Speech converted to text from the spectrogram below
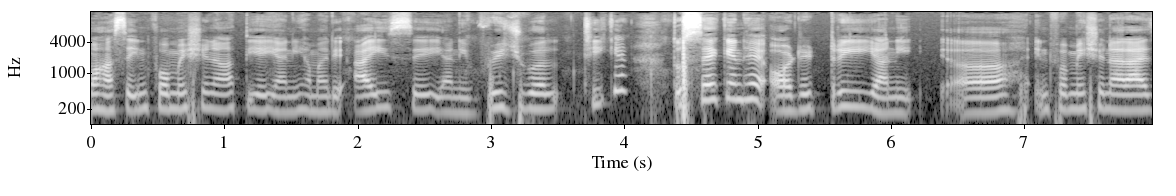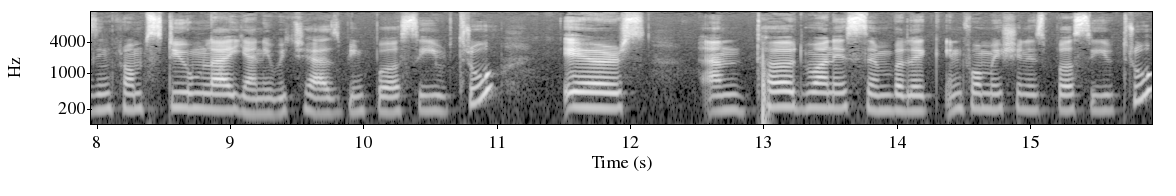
वहाँ से इंफॉर्मेशन आती है, यानी हमारे आई से, यानी विजुअल ठीक है? तो सेकंड है ऑडिटरी यानी इंफॉर्मेशन अराइजिंग फ्रॉम स्ट्यूमलाई यानी which has been perceive through ears and third one is symbolic information is perceive through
